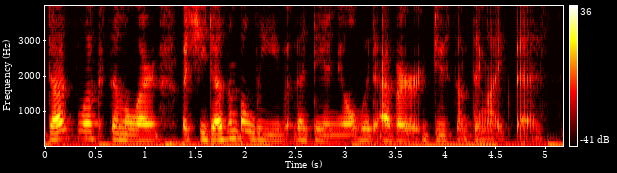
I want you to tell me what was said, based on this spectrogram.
does look similar, but she doesn't believe that Daniel would ever ever do something like this.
